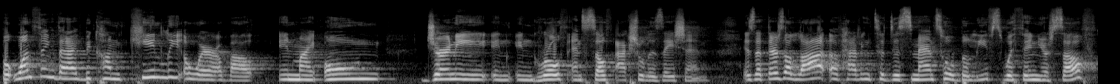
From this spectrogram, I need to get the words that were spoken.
But one thing that I've become keenly aware about in my own journey in, in growth and self actualization is that there's a lot of having to dismantle beliefs within yourself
